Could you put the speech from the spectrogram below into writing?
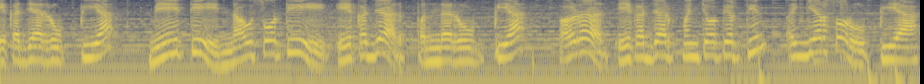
એક હજાર રૂપિયા, મેથી નવસો થી એક હજાર પંદર રૂપિયા, અડદ એક હજાર પંચોતેરથી અગિયારસો રૂપિયા,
